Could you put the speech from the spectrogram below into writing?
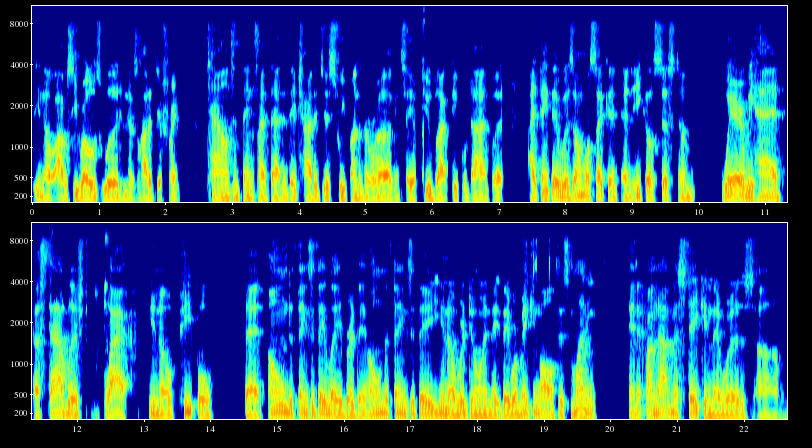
you know, obviously Rosewood, and there's a lot of different towns and things like that that they try to just sweep under the rug and say a few black people died. But I think there was almost like a, an ecosystem where we had established black, you know, people that owned the things that they labored, they owned the things that they, you know, were doing. They they were making all of this money. And if I'm not mistaken, there was um,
